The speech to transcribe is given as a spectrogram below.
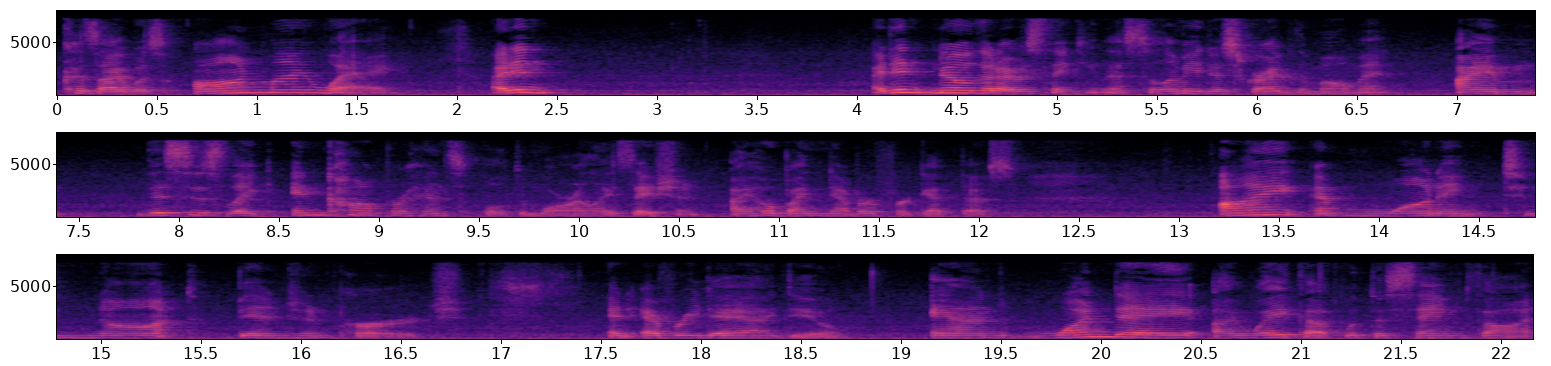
because I was on my way, I didn't, I didn't know that I was thinking this. So let me describe the moment. I'm, this is like incomprehensible demoralization. I hope I never forget this. I am wanting to not binge and purge, and every day I do. And one day I wake up with the same thought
